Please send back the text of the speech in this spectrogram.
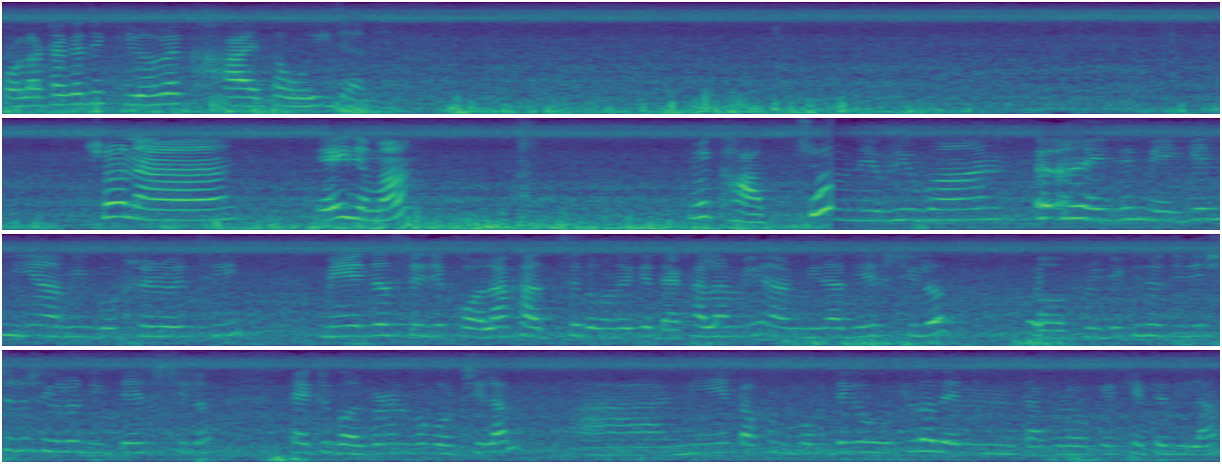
কলাটাকে যে কীভাবে খায় তা ওই জানে। শোনা এই যে মা, তুমি খাচ্ছ? এভরিওয়ান এই যে মেয়েকে নিয়ে আমি বসে রয়েছি। মেয়ে জাস্ট এই যে কলা খাচ্ছে, তোমাদেরকে দেখালামই আর মীরা দিয়ে এসেছিল। ফ্রিজে কিছু জিনিস ছিল, সেগুলো নিতে এসেছিল। তাই একটু গল্প টল্প করছিলাম। আর মেয়ে তখন ঘুম থেকে উঠল দেন তারপরে ওকে খেতে দিলাম।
